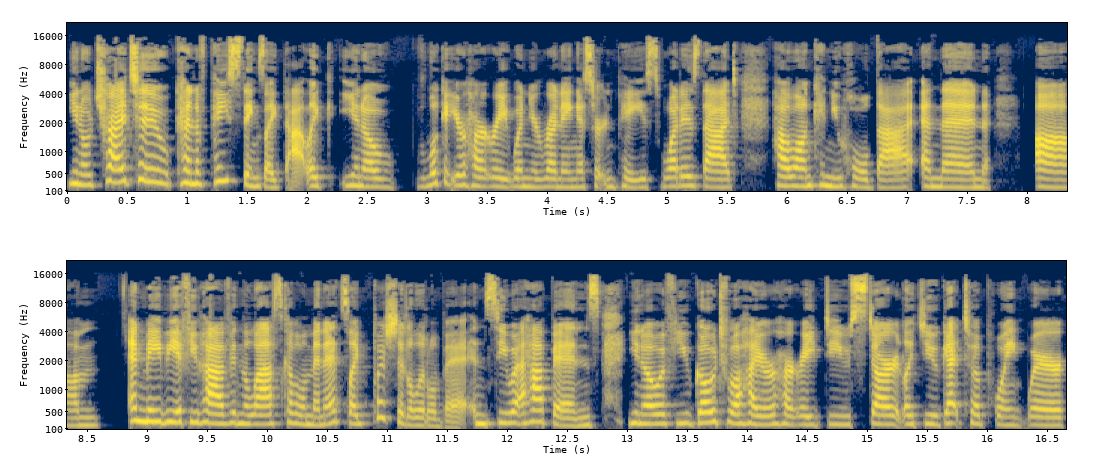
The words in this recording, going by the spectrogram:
you know try to kind of pace things like that. Like you know look at your heart rate when you're running a certain pace. What is that? How long can you hold that? And then um and maybe if you have in the last couple minutes like push it a little bit and see what happens. You know if you go to a higher heart rate do you start like do you get to a point where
